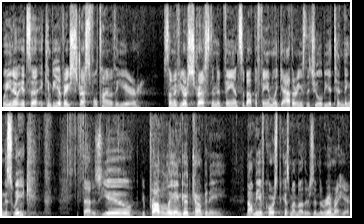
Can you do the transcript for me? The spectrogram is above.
Well, you know, it's a, it can be a very stressful time of the year. Some of you are stressed in advance about the family gatherings that you will be attending this week. If that is you, you're probably in good company. Not me, of course, because my mother's in the room right here.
